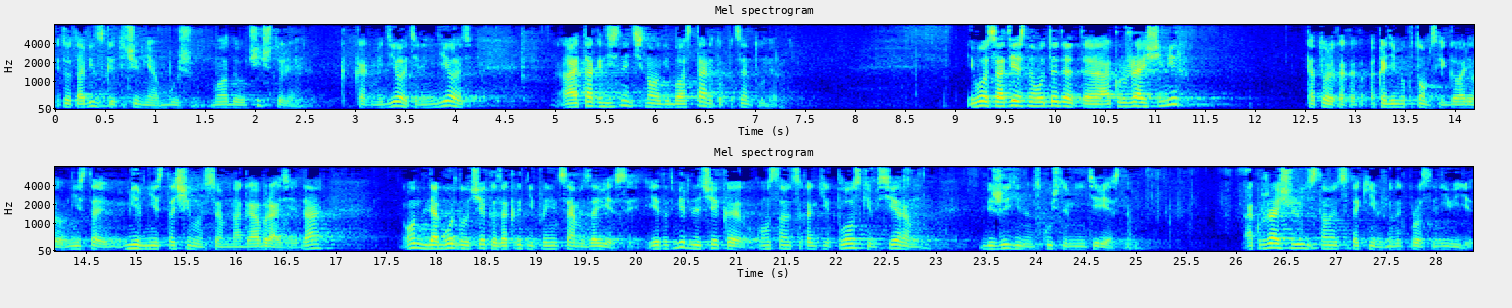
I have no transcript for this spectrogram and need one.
И тот обидится, говорит, ты что, меня будешь молодой учить, что ли? Как мне делать или не делать? А так действительно технология была старая, то пациент умер. И вот, соответственно, вот этот э, окружающий мир – который, как академик Томский говорил, мир неистощимый в своем многообразии, да, он для гордого человека закрыт непроницаемой завесой. И этот мир для человека, он становится каким плоским, серым, безжизненным, скучным и неинтересным. Окружающие люди становятся такими же, он их просто не видит.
